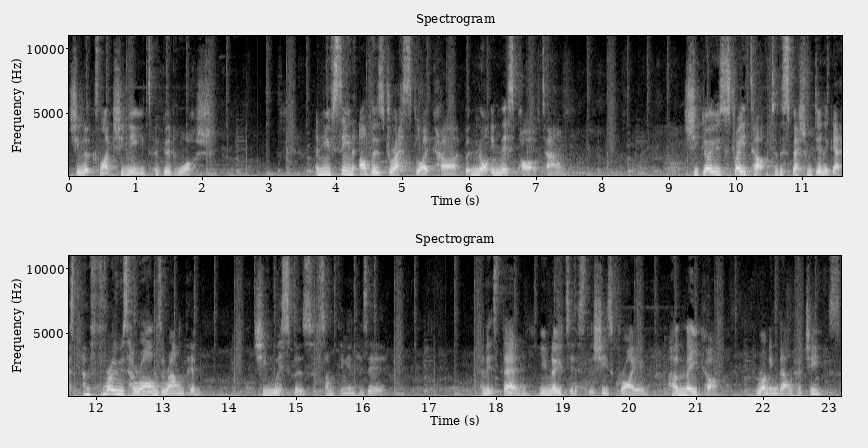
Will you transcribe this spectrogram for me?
She looks like she needs a good wash and you've seen others dressed like her, but not in this part of town. She goes straight up to the special dinner guest and throws her arms around him. She whispers something in his ear. And it's then you notice that she's crying, her makeup running down her cheeks.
